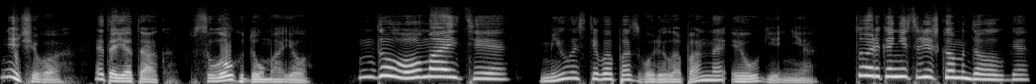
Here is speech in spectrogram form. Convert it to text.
«Ничего, это я так, вслух думаю». «Думайте!» — милостиво позволила панна Евгения. «Только не слишком долго.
